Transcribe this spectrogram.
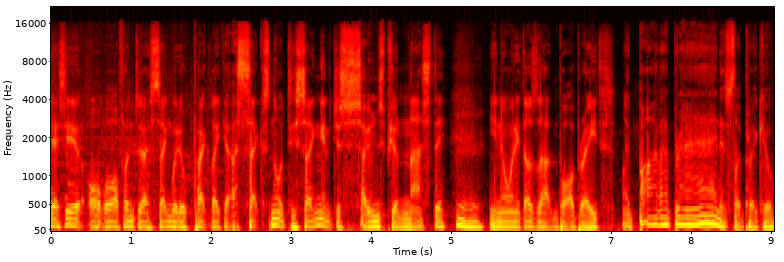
Jesse will often do this thing where he'll pick like a six note to sing and it just sounds pure nasty. Mm-hmm. You know, when he does that in Bought a Bride, like Bought a Bride, it's like pretty cool.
